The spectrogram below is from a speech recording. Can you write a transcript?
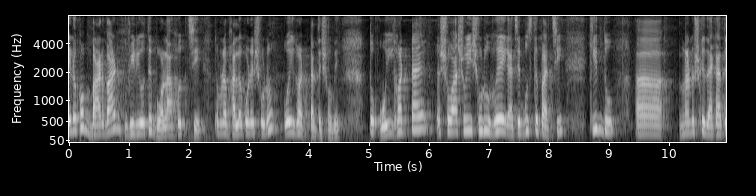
এরকম বারবার ভিডিওতে বলা হচ্ছে, তোমরা ভালো করে শোনো, ওই ঘরটাতে শোবে। তো ওই ঘরটায় শোয়াশুয়ি শুরু হয়ে গেছে, বুঝতে পারছি। কিন্তু মানুষকে দেখাতে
